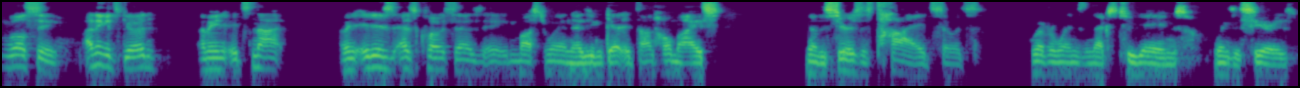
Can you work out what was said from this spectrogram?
We'll see. I think it's good. I mean, it's not. I mean, it is as close as a must-win as you can get. It's on home ice. You know, the series is tied, so it's whoever wins the next two games wins the series.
